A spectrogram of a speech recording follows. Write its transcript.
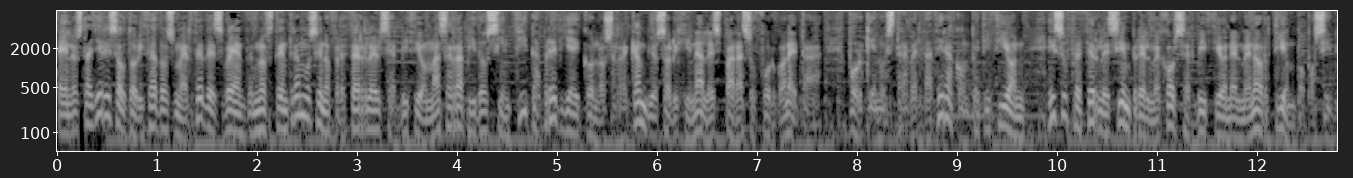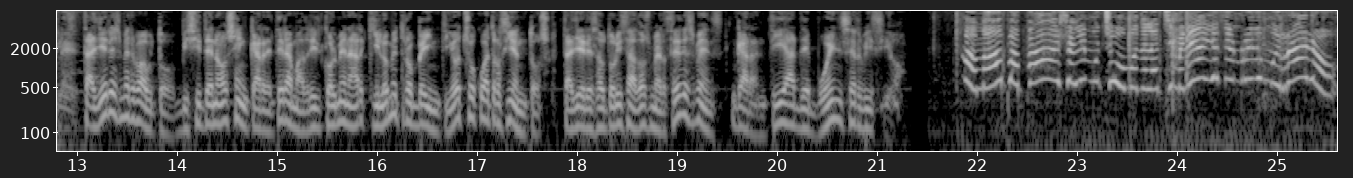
En los talleres autorizados Mercedes-Benz nos centramos en ofrecerle el servicio más rápido sin cita previa y con los recambios originales para su furgoneta, porque nuestra verdadera competición es ofrecerle siempre el mejor servicio en el menor tiempo posible. Talleres Merbauto. Visítenos en carretera Madrid-Colmenar, kilómetro 28400. Talleres autorizados Mercedes-Benz. Garantía de buen servicio. Mamá, papá, sale mucho humo de la chimenea y hace un ruido muy raro.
